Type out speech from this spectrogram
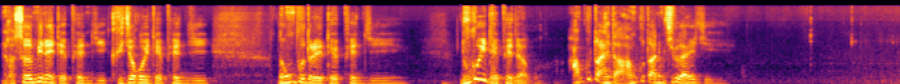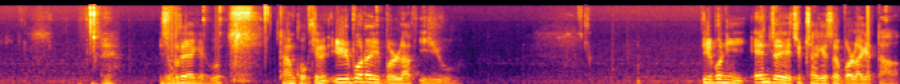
내가 서민의 대표인지, 귀족의 대표인지, 농부들의 대표인지, 누구의 대표냐고. 아무것도 아니다. 아무것도 아니면 집에 가야지. 네. 이 정도로 이야기하고, 다음 곡지는 일본의 몰락 이유. 일본이 엔저에 집착해서 몰락했다.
